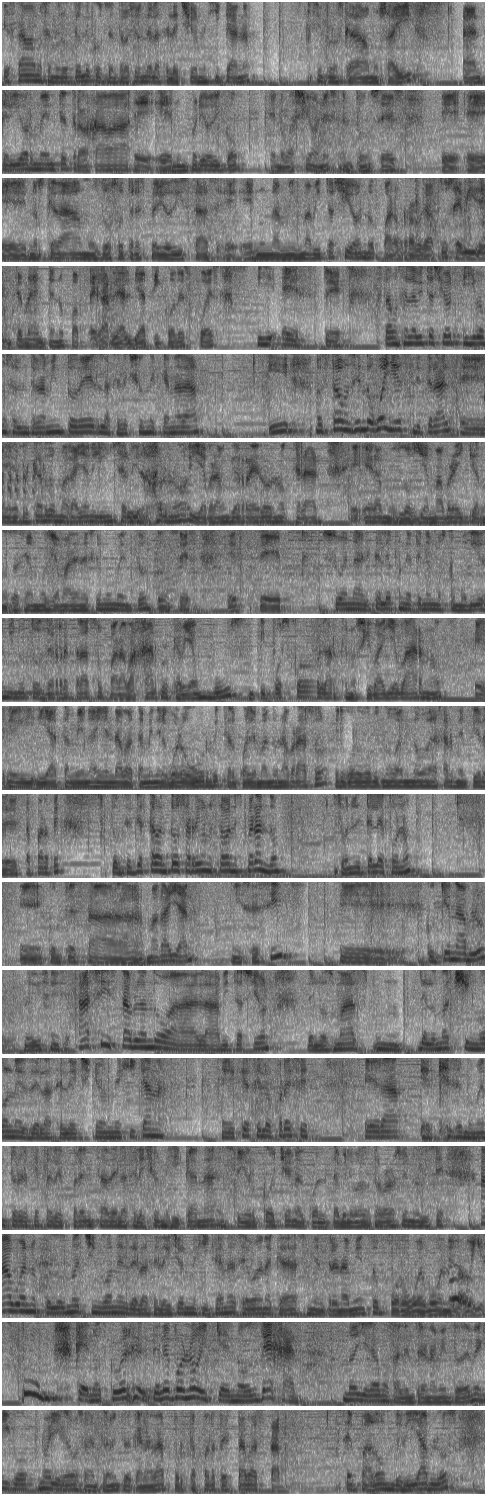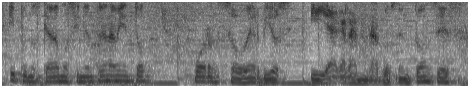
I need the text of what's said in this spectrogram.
Estábamos en el hotel de concentración de la selección mexicana siempre nos quedábamos ahí. Anteriormente trabajaba eh, en un periódico en Ovaciones, entonces eh, eh, nos quedábamos dos o tres periodistas en una misma habitación, ¿no? Para ahorrar gastos, evidentemente, ¿no? Para pegarle al viático después. Y este, estábamos en la habitación y íbamos al entrenamiento de la selección de Canadá y nos estábamos haciendo güeyes, literal, eh, Ricardo Magallán y un servidor, ¿no? Y Abraham Guerrero, ¿no? Que eran, eh, éramos los llama breakers, nos hacíamos llamar en ese momento. Entonces, este, suena el teléfono, ya tenemos como 10 minutos de retraso para bajar porque había un bus tipo escolar que nos iba a llevar, ¿no? Eh, y ya también ahí andaba también el güero Gurbitz, al cual le mando un abrazo. El güero Gurbitz no, no va a dejar mentir de esta parte. Entonces ya estaban todos arriba, nos estaban esperando. Suena el teléfono, contesta Magallán, dice, sí, eh, ¿con quién hablo? Le dice, dice, ah, sí, está hablando a la habitación de los más, mm, de los más chingones de la selección mexicana. Eh, ¿Qué se le ofrece? Era el que ese momento era el jefe de prensa de la selección mexicana, el señor Coche, en el cual también le mando otro abrazo y nos dice, ah, bueno, pues los más chingones de la selección mexicana se van a quedar sin entrenamiento por huevones, güeyes. ¡Pum! Que nos cuelga el teléfono y que nos dejan. No llegamos al entrenamiento de México, no llegamos al entrenamiento de Canadá, porque aparte estaba hasta sepa dónde diablos y pues nos quedamos sin entrenamiento por soberbios y agrandados. Entonces,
